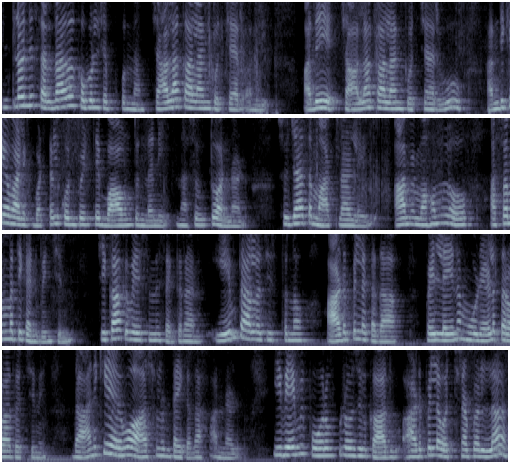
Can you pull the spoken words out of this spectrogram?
ఇంట్లోనే సరదాగా కబుర్లు చెప్పుకుందాం. చాలా కాలానికి వచ్చారు అంది. అదే చాలా కాలానికి వచ్చారు అందుకే వాళ్ళకి బట్టలు కొనిపెడితే బాగుంటుందని నసుగుతూ అన్నాడు. సుజాత మాట్లాడలేదు. ఆమె మొహంలో అసమ్మతి కనిపించింది. చికాకు వేసింది శంకరానికి. ఏమిటి ఆలోచిస్తున్నావు? ఆడపిల్ల కదా. పెళ్ళైన మూడేళ్ళ తర్వాత వచ్చింది దానికి ఏవో ఆశలుంటాయి కదా అన్నాడు. ఇవేమి పూర్వపు రోజులు కాదు. ఆడపిల్ల వచ్చినప్పుడల్లా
